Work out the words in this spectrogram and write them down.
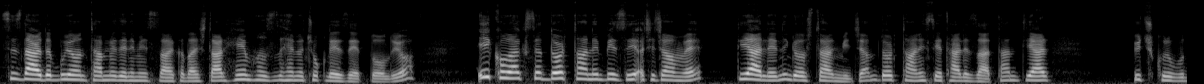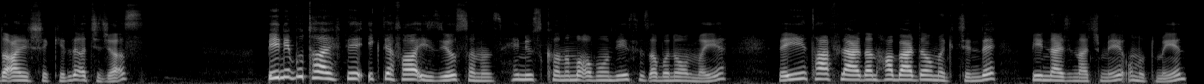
Sizler de bu yöntemle denemelisiniz arkadaşlar. Hem hızlı hem de çok lezzetli oluyor. İlk olarak size 4 tane bezeyi açacağım ve diğerlerini göstermeyeceğim. 4 tanesi yeterli zaten. Diğer 3 grubu da aynı şekilde açacağız. Beni bu tarifi ilk defa izliyorsanız henüz kanalıma abone değilseniz abone olmayı ve yeni tariflerden haberdar olmak için de bildirim açmayı unutmayın.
